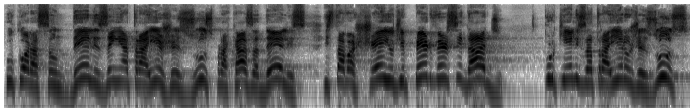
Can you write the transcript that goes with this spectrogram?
O coração deles em atrair Jesus para a casa deles estava cheio de perversidade, porque eles atraíram Jesus,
